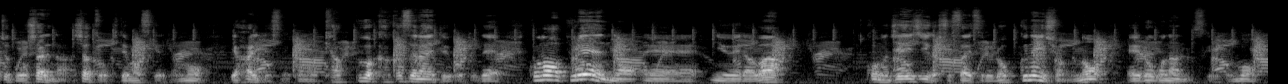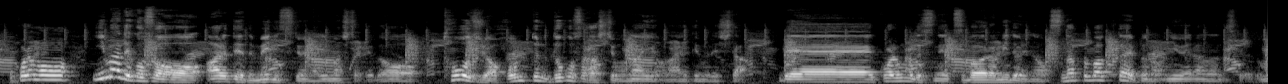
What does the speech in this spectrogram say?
ちょっとおしゃれなシャツを着てますけれども、やはりですね、このキャップは欠かせないということで、このプレーンの、えー、ニューエラは、この JG が主催するロックネーションの、えロゴなんですけれども、これも今でこそある程度目にするようになりましたけど、当時は本当にどこ探してもないようなアイテムでした。で、これもですね、つば裏緑のスナップバックタイプのニューエラなんですけれども、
